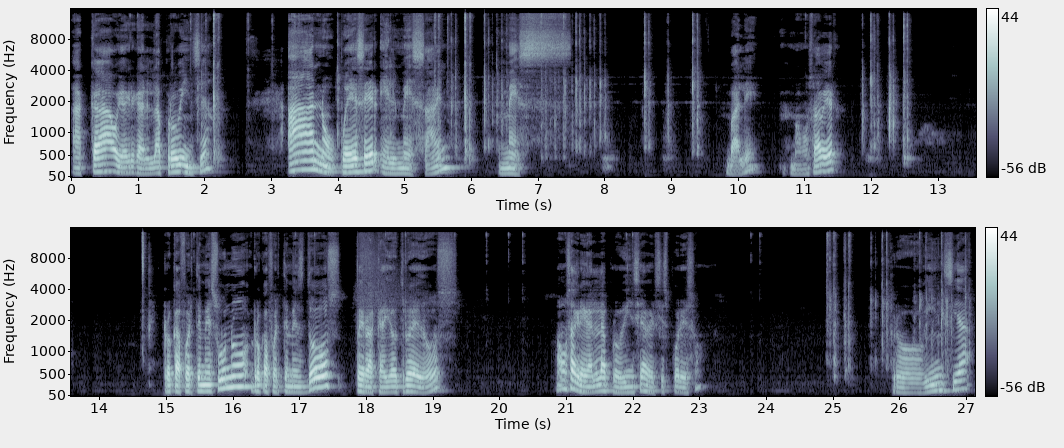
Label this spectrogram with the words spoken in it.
Acá voy a agregarle la provincia. Ah, no, puede ser el mes, ¿saben? Mes. Vale, vamos a ver. Rocafuerte mes 1, Rocafuerte mes 2, pero acá hay otro de 2. Vamos a agregarle la provincia a ver si es por eso. Provincia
